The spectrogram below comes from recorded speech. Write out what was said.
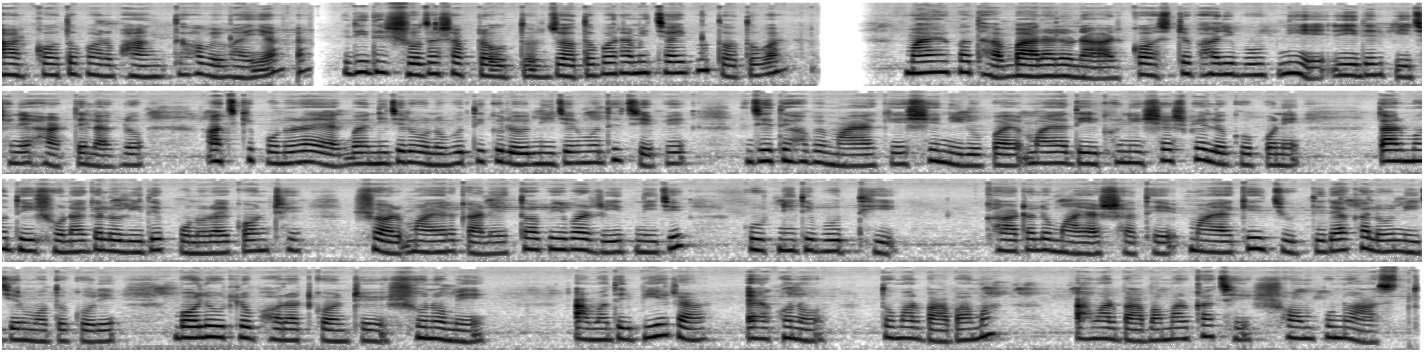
আর কতবার ভাঙতে হবে ভাইয়া? হৃদের সোজা সাপটা উত্তর, যতবার আমি চাইব ততবার মায়ের কথা বাড়ালো না আর কষ্টে ভারী বুক নিয়ে হৃদের পিছনে হাঁটতে লাগল। আজকে পুনরায় একবার নিজের অনুভূতিগুলো নিজের মধ্যে চেপে যেতে হবে মায়াকে, সে নিরুপায়। মায়া দীর্ঘ নিঃশ্বাস ফেল গোপনে। তার মধ্যে শোনা গেল হৃদে পুনরায় কণ্ঠে স্বর মায়ার কানে। তবে এবার হৃদ নিজে কূটনীতি বুদ্ধি খাটালো মায়ার সাথে। মায়াকে যুক্তি দেখাল নিজের মতো করে। বলে উঠল ভরাট কণ্ঠে, শুনো মেয়ে আমাদের বিয়েটা এখনও তোমার বাবা মা আমার বাবা মার কাছে সম্পূর্ণ আস্ত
